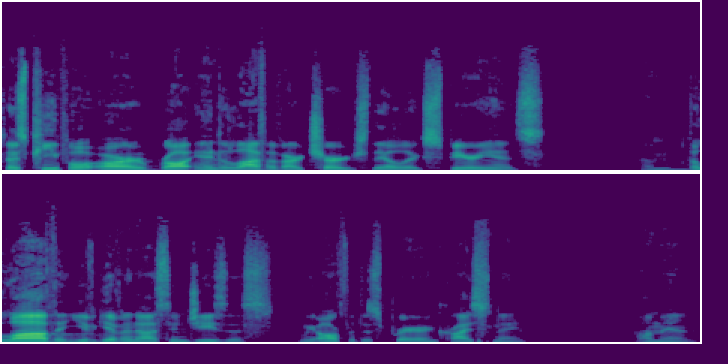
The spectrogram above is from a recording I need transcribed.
So, as people are brought into the life of our church, they'll experience um, the love that you've given us in Jesus. We offer this prayer in Christ's name. Amen.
